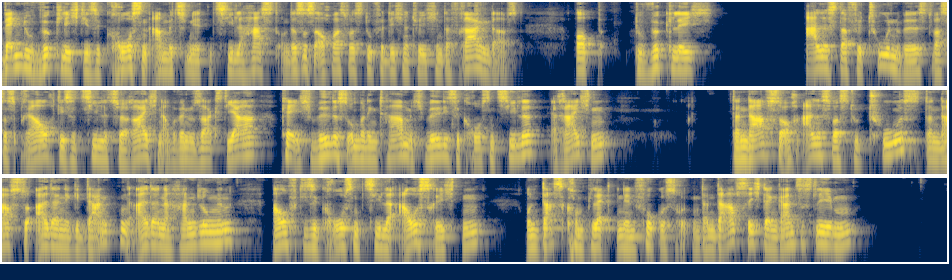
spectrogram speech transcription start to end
wenn du wirklich diese großen ambitionierten Ziele hast. Und das ist auch was, was du für dich natürlich hinterfragen darfst. Ob du wirklich alles dafür tun willst, was es braucht, diese Ziele zu erreichen. Aber wenn du sagst, ja, okay, ich will das unbedingt haben, ich will diese großen Ziele erreichen, dann darfst du auch alles, was du tust, dann darfst du all deine Gedanken, all deine Handlungen auf diese großen Ziele ausrichten und das komplett in den Fokus rücken. Dann darf sich dein ganzes Leben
